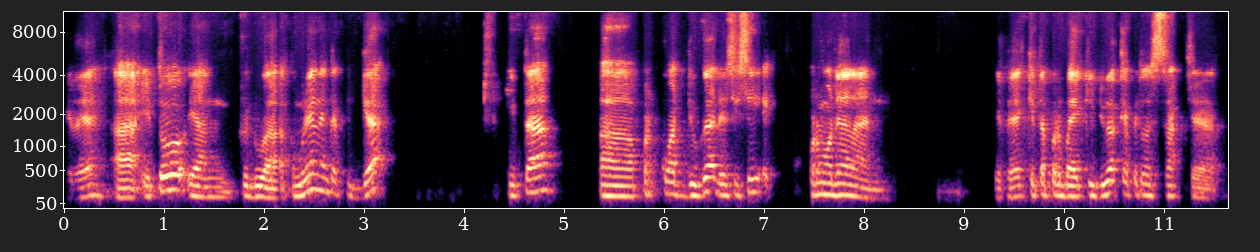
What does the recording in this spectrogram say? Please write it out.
Gitu ya. Uh, itu yang kedua. Kemudian yang ketiga, kita uh, perkuat juga dari sisi permodalan. Gitu ya. Kita perbaiki juga capital structure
